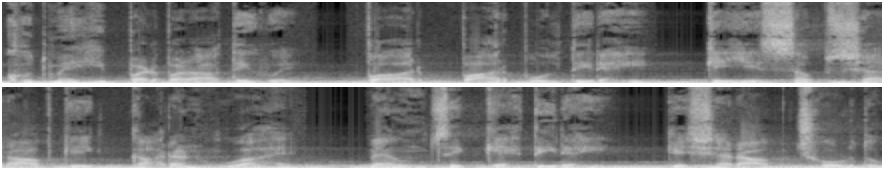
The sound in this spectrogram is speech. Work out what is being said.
खुद में ही बड़बड़ाते हुए बार बार बोलती रही कि ये सब शराब के कारण हुआ है। मैं उनसे कहती रही कि शराब छोड़ दो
